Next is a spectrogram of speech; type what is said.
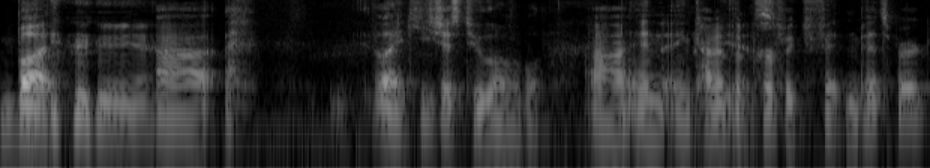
But yeah. uh, like he's just too lovable. Uh, and, and kind of he the is. perfect fit in Pittsburgh.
